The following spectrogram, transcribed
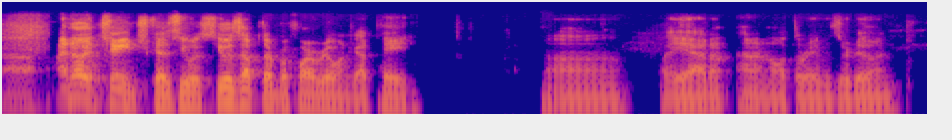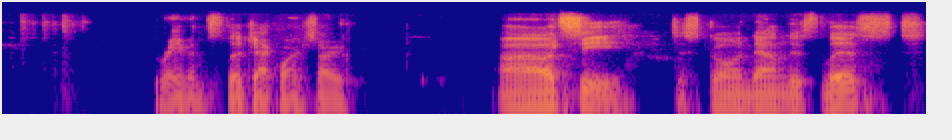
Uh, I know it changed because he was he was up there before everyone got paid. Uh, but yeah, I don't I don't know what the Ravens are doing. Ravens, the Jaguars, sorry. Uh, let's see. Just going down this list.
